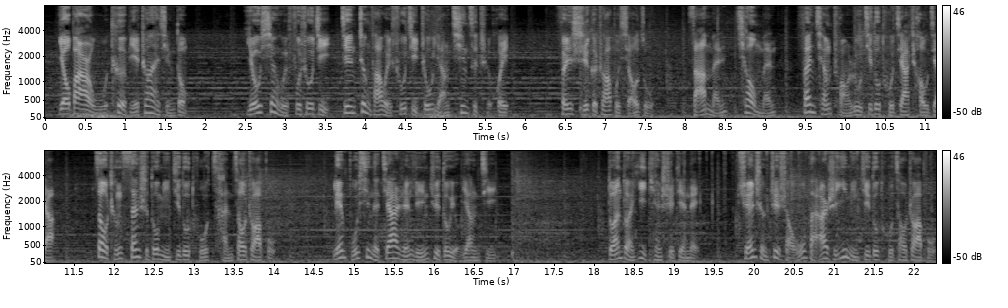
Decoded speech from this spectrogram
“幺八二五特别专案行动”，由县委副书记兼政法委书记周扬亲自指挥，分十个抓捕小组，砸门、撬门。翻墙闯入基督徒家抄家，造成三十多名基督徒惨遭抓捕，连不幸的家人邻居都有殃及。短短一天时间内，全省至少五百二十一名基督徒遭抓捕，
